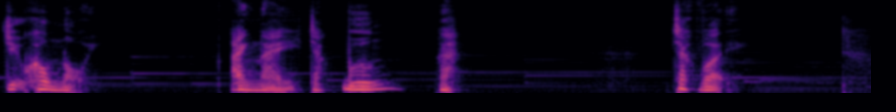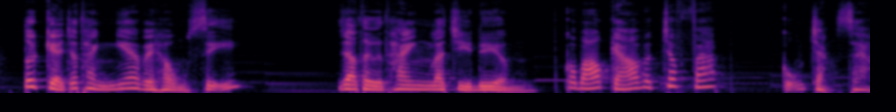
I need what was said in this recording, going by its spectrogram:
Chịu không nổi. Anh này chắc bướng. Hả? Chắc vậy. Tôi kể cho Thành nghe về Hồng Sĩ. Giả thử Thành là chỉ điểm, có báo cáo với chấp pháp, cũng chẳng sao.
